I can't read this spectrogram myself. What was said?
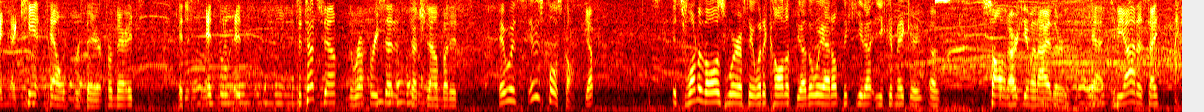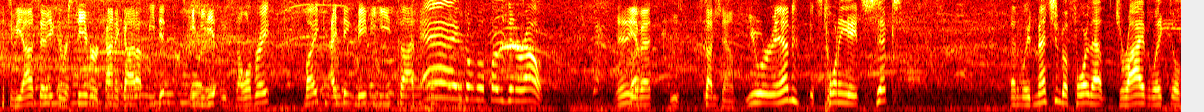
I, I can't tell for there from there. It's, it's, it's, it, it's a touchdown. The referee said it's a touchdown, but it's, it was, it was close call. Yep. It's, it's one of those where if they would have called it the other way, I don't think you you could make a, a solid argument either. Yeah, to be honest, I to be honest, I think the receiver kind of got up. He didn't immediately celebrate, Mike. I think maybe he thought, eh, I don't know if I was in or out. In any event, it's touchdown. You were in. It's 28 6. And we'd mentioned before that drive Lakeville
